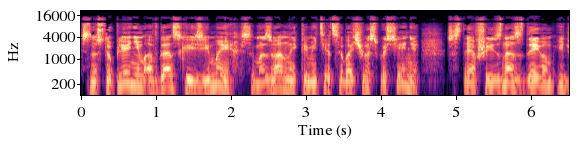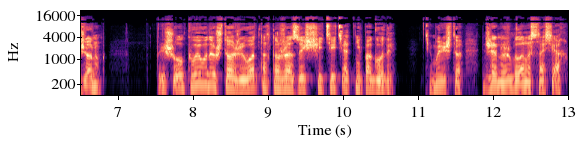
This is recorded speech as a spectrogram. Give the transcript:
С наступлением афганской зимы самозванный комитет собачьего спасения, состоявший из нас с Дэйвом и Джоном, пришел к выводу, что животных нужно защитить от непогоды, тем более что Джен уж была на сносях.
